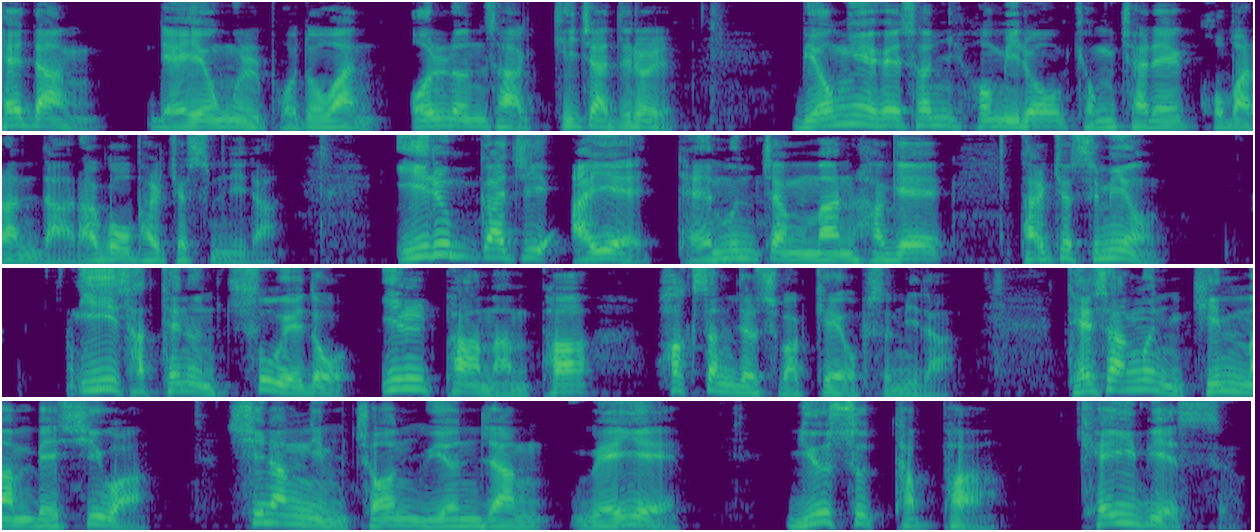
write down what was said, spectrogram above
해당 내용을 보도한 언론사 기자들을 명예훼손 혐의로 경찰에 고발한다라고 밝혔습니다. 이름까지 아예 대문짝만 하게 밝혔으며 이 사태는 추후에도 일파만파 확산될 수밖에 없습니다. 대상은 김만배 씨와 신학림 전 위원장 외에 뉴스타파, KBS,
